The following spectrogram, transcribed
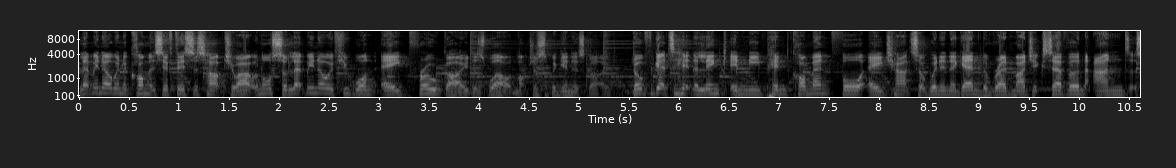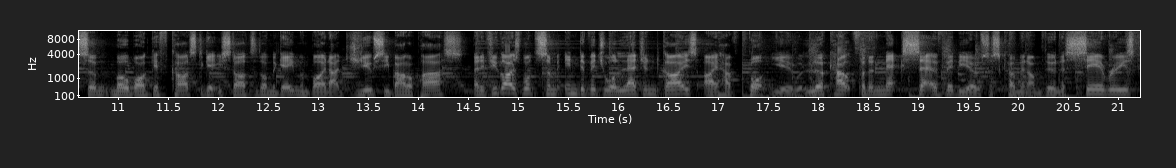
Let me know in the comments if this has helped you out, and also let me know if you want a pro guide as well, not just a beginner's guide. Don't forget to hit the link in the pinned comment for a chance at winning again the Red Magic 7 and some mobile gift cards to get you started on the game and buy that juicy battle pass. And if you guys want some individual legend guys, I have got you. Look out for the next set of videos that's coming. I'm doing a series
